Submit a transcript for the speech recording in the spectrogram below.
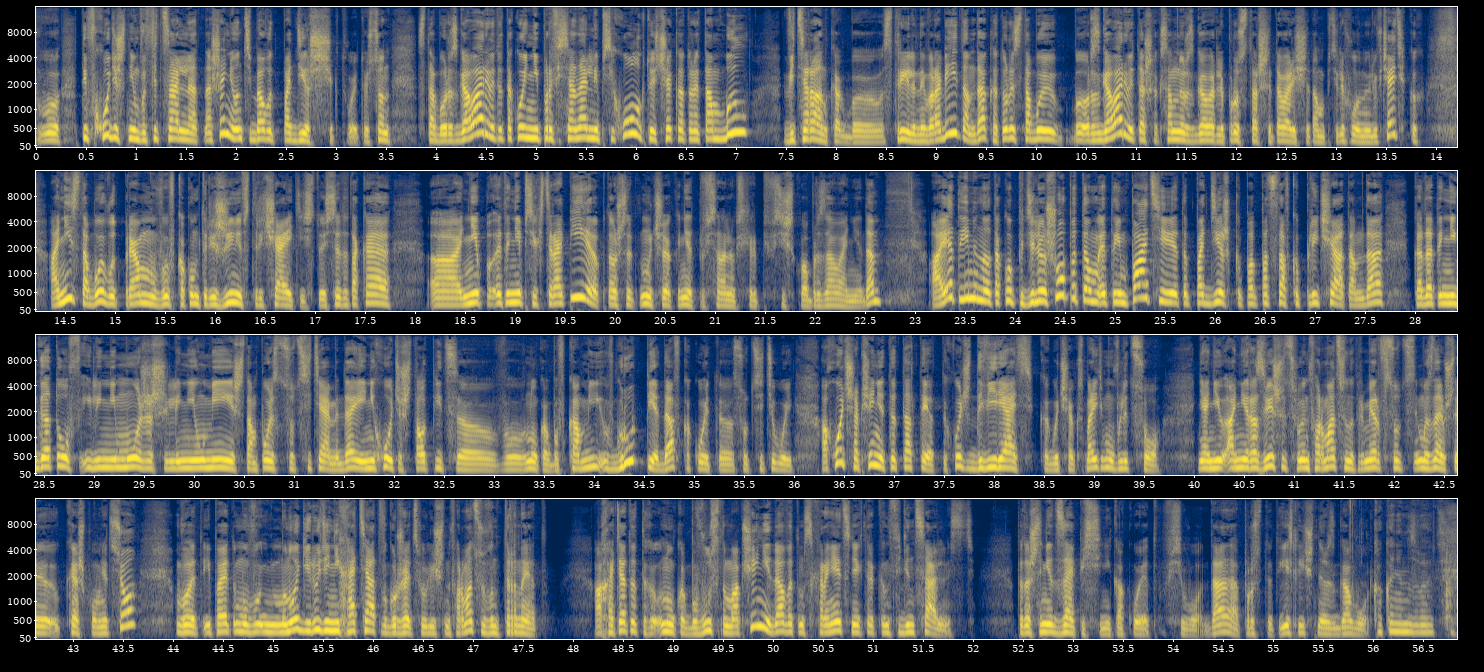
ты входишь с ним в официальные отношения, он тебя вот поддержщик твой. То есть он с тобой разговаривает, это такой непрофессиональный психолог, то есть человек, который там был, ветеран, как бы, стрелянный воробей, там, да, который с тобой разговаривает, так же, как со мной разговаривали просто старшие товарищи там по телефону или в чатиках, они с тобой вот прям вы в каком-то режиме встречаетесь. То есть это такая, э, не, это не психотерапия, потому что, ну, у человека нет профессионального психического образования, да, а это именно такой поделешь опытом, это эмпатия, это поддержка, подставка плеча, там, да, когда ты не готов или не можешь, или не умеешь там пользоваться соцсетями, да, и не хочешь толпиться в, ну, как бы в, коми, в группе, да, в какой-то соцсетевой, а хочешь общение тет-а-тет, тет ты хочешь доверять как бы человеку, смотреть ему в лицо. Они, они развешивают свою информацию, например, в соцсетях. Мы знаем, что кэш помнит все, вот, и поэтому многие люди не хотят выгружать свою личную информацию в интернет, а хотят это, ну, как бы в устном общении, да, в этом сохраняется некоторая конфиденциальность потому что нет записи никакой этого всего, да, а просто это есть личный разговор. Как они называются?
